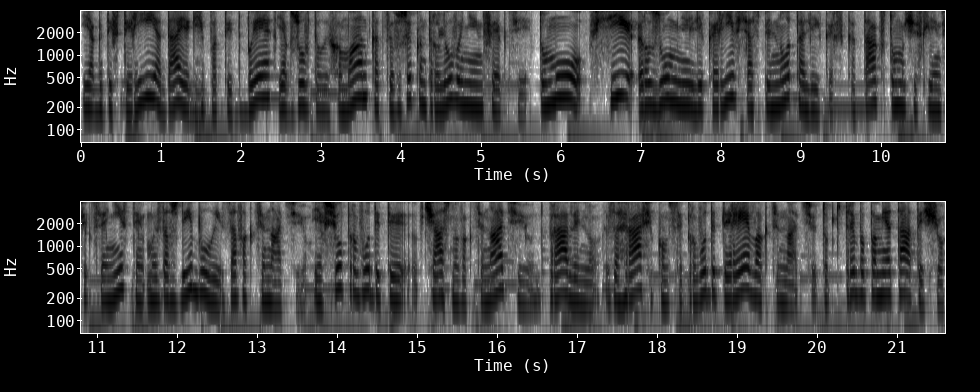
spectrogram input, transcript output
як дифтерія, да, як гепатит Б, як жовта лихоманка, це вже контрольовані інфекції. Тому всі розумні лікарі, вся спільнота лікарська, так в тому числі інфекціоністи, ми завжди були за вакцинацію. Якщо проводити вчасну вакцинацію, правильно за графіком все проводити ревакцинацію. Тобто треба пам'ятати, що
